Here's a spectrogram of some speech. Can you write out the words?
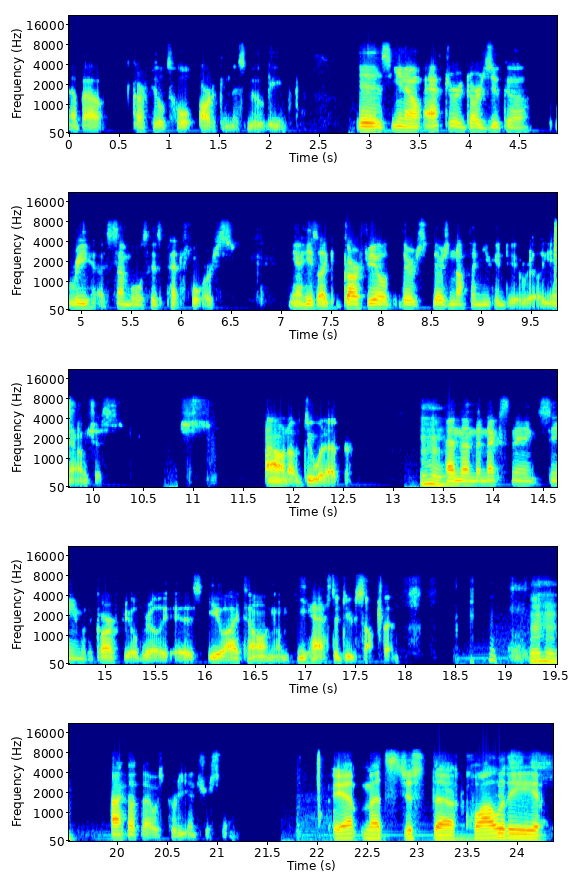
about Garfield's whole arc in this movie is, you know, after Garzooka reassembles his pet force, you know, he's like, Garfield, there's there's nothing you can do really, you know, just just I don't know, do whatever. hmm And then the next thing scene with Garfield really is Eli telling him he has to do something. hmm I thought that was pretty interesting. Yep, that's just the quality just-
